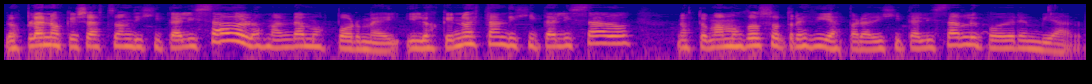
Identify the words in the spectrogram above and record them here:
Los planos que ya son digitalizados los mandamos por mail y los que no están digitalizados nos tomamos dos o tres días para digitalizarlo y poder enviarlo.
